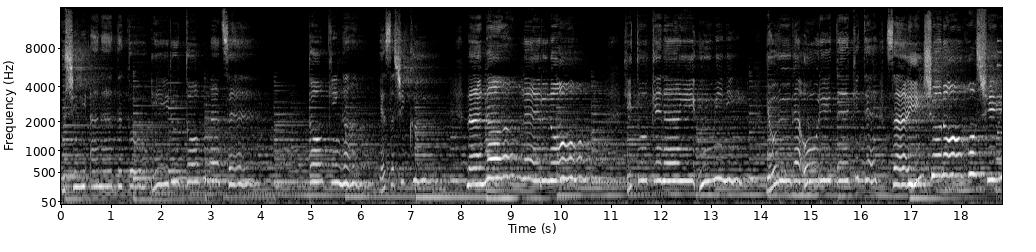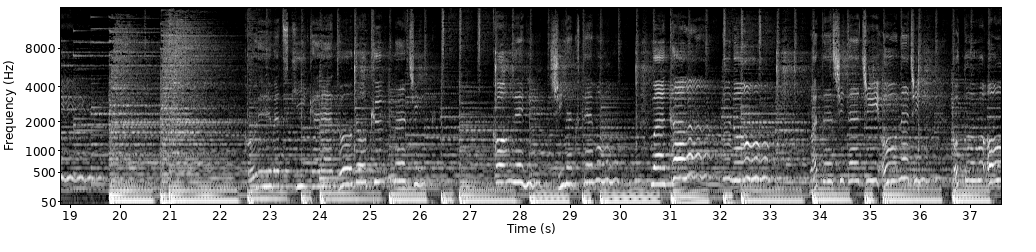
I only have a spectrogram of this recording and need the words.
不思議あなたといるとなぜ時が優しく流れるの？人気ない海に夜が降りてきて最初の星私たち同じことを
